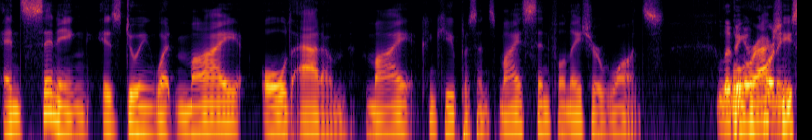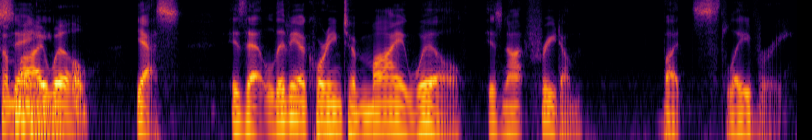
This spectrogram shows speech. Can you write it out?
and sinning is doing what my old Adam, my concupiscence, my sinful nature wants. Living according to my will. Yes, is that living according to my will is not freedom, but slavery.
